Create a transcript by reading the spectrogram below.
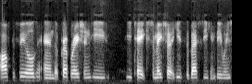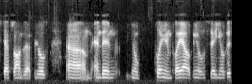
off the field and the preparation he he takes to make sure that he's the best he can be when he steps onto that field. Um, and then you know, play in, play out, being able to say, you know, this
